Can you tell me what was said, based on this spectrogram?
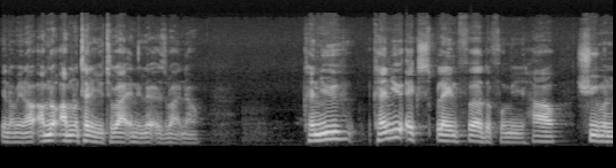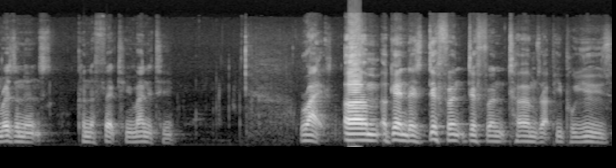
you know I mean I, am not I'm not telling you to write any letters right now. Can you can you explain further for me how Schumann resonance can affect humanity? Right. Um, again, there's different different terms that people use,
